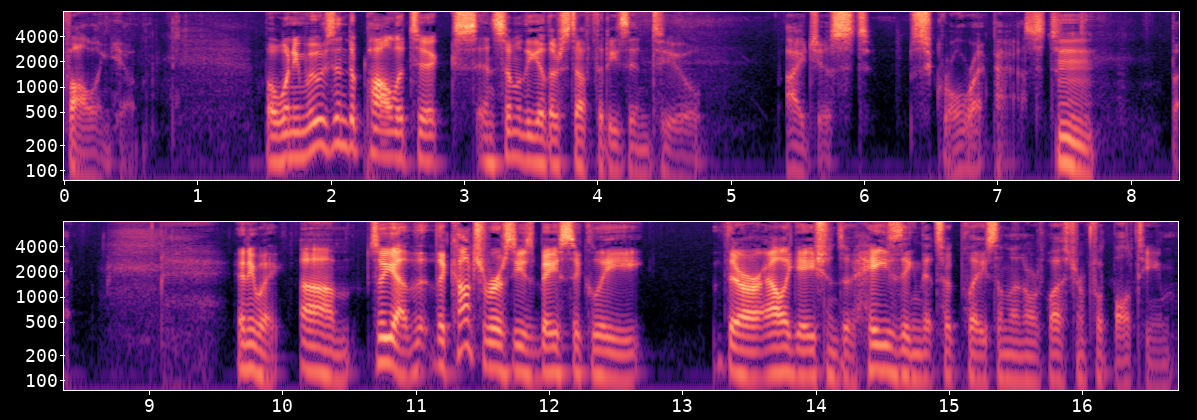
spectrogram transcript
following him. But when he moves into politics and some of the other stuff that he's into, I just scroll right past. Hmm. But anyway, um, so yeah, the, the controversy is basically there are allegations of hazing that took place on the Northwestern football team.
